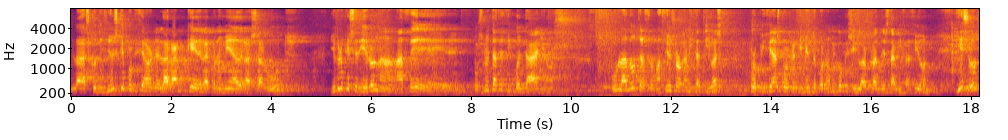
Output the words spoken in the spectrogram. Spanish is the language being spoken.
Las condiciones que propiciaron el arranque de la economía de la salud, yo creo que se dieron hace, posiblemente hace 50 años. Por un lado, transformaciones organizativas propiciadas por el crecimiento económico que siguió al plan de estabilización y eso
